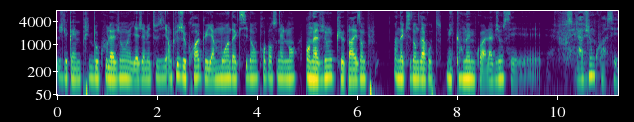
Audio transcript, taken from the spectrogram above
je l'ai quand même pris beaucoup l'avion et il n'y a jamais tout dit. En plus, je crois qu'il y a moins d'accidents proportionnellement en avion que par exemple un accident de la route. Mais quand même, quoi, l'avion c'est. C'est l'avion, quoi. C'est.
